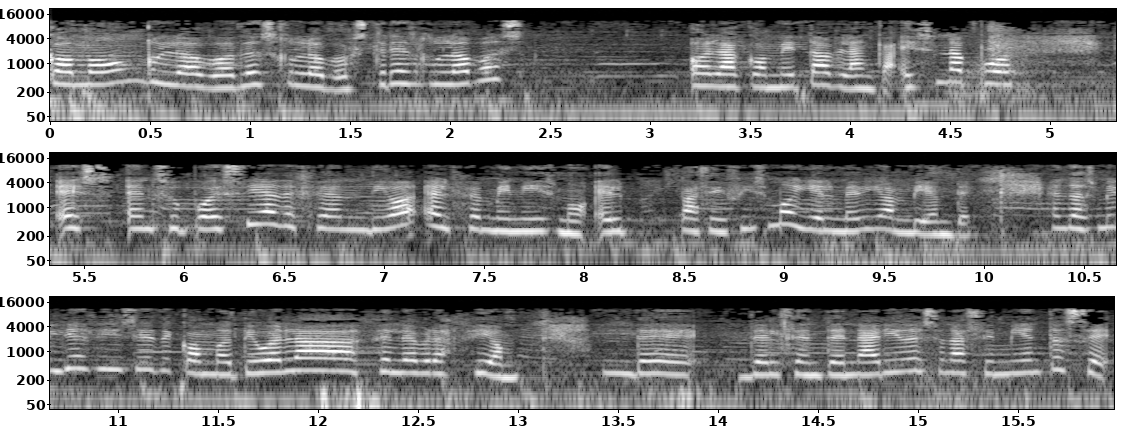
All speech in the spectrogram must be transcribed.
Como un globo, dos globos, tres globos o la cometa blanca. Es una po- es, en su poesía defendió el feminismo, el pacifismo y el medio ambiente. En 2017, con motivo de la celebración de- del centenario de su nacimiento, se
